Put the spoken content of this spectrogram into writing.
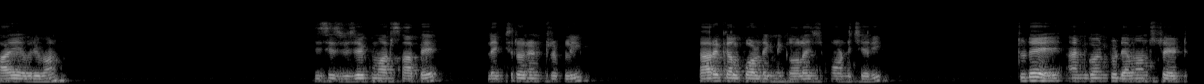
Hi everyone. This is Vijay Kumar Sape, lecturer in Triple E, Karaikal Polytechnic College, Pondicherry. Today I am going to demonstrate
